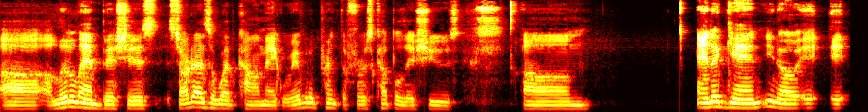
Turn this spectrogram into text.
Uh, a little ambitious. It started as a web comic. We were able to print the first couple issues. Um, and again, you know, it, it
